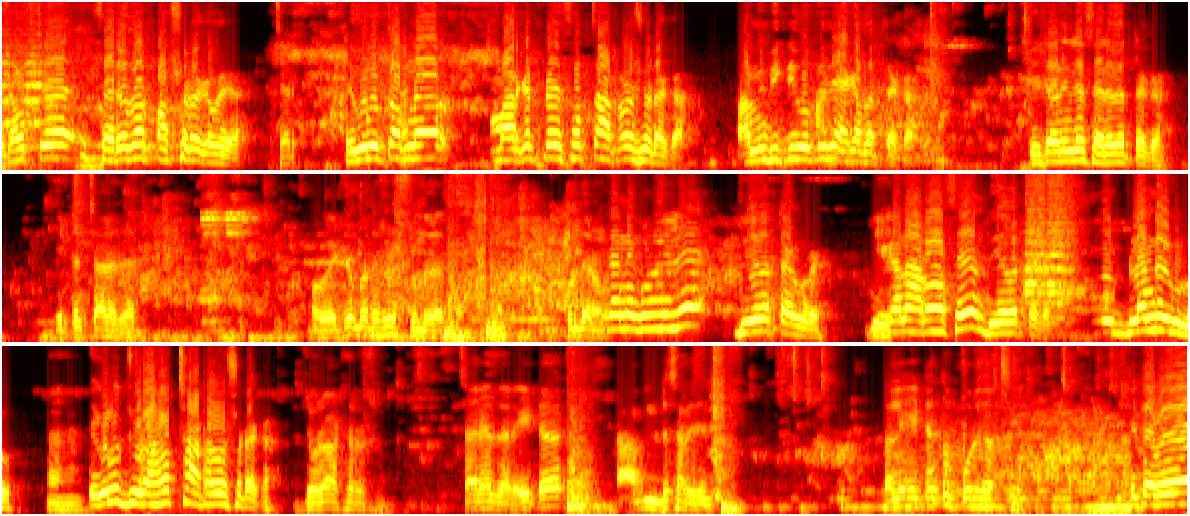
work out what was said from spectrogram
এটা হচ্ছে চার হাজার পাঁচশো টাকা ভাইয়া। এগুলো তো আপনার মার্কেট প্রাইস হচ্ছে আঠারোশো টাকা। আমি বিক্রি করতেছি এক হাজার টাকা। এটা নিলে চার হাজার টাকা। এটা চার হাজার। ও এটার কথা খুব সুন্দর আছে? এখানে এগুলো নিলে দুই হাজার টাকা করে। এখানে আরও আছে দুই হাজার টাকা। এই হ্যাঁ হ্যাঁ। এগুলো জোড়া হচ্ছে আঠারোশো টাকা। জোড়া আঠারোশো। চার হাজার। এটার আপনি এটা ছাড়ে দেন। তাহলে এটা তো পড়ে যাচ্ছে। এটা ভাইয়া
